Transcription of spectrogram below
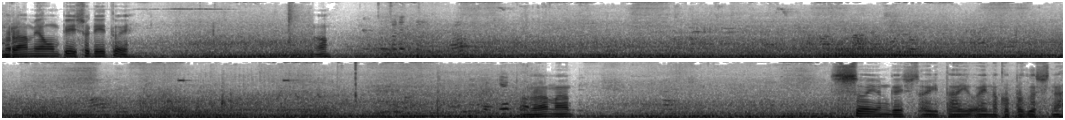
Marami akong piso dito eh. Salamat. So yun guys, ay tayo ay nakapagas na.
